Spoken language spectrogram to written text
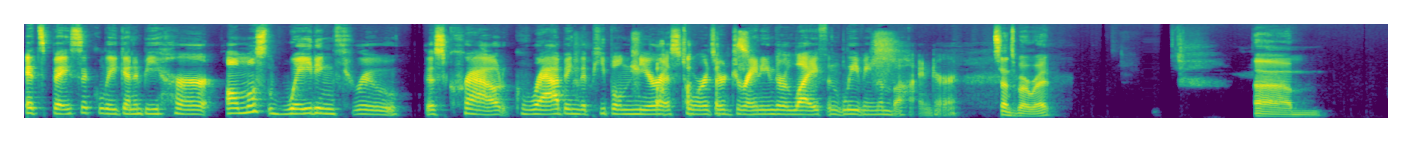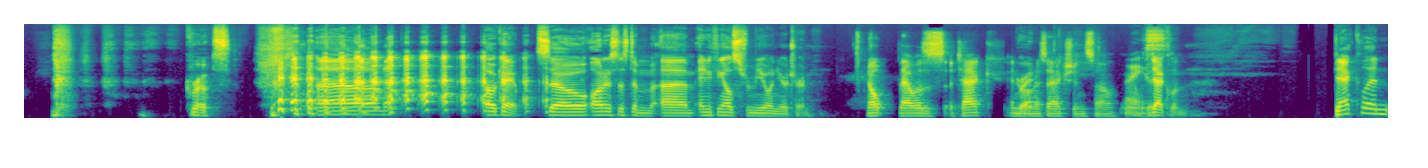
it's basically going to be her almost wading through this crowd, grabbing the people nearest towards her, draining their life, and leaving them behind her. sounds about right. Um, gross. um, okay, so honor system. Um, anything else from you on your turn, nope, that was attack and Great. bonus action. So Nice. Declan? Declan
